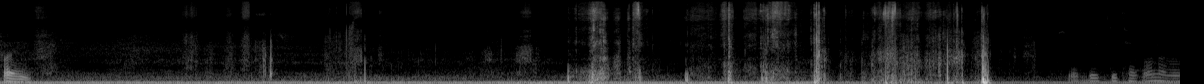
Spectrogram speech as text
ফাইভ দেখতে থাকুন আমি।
